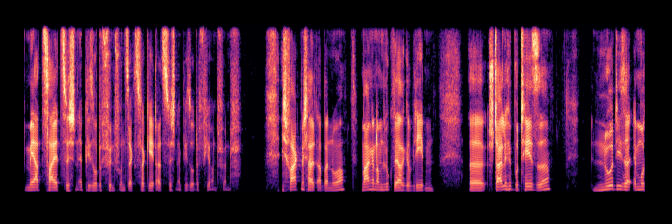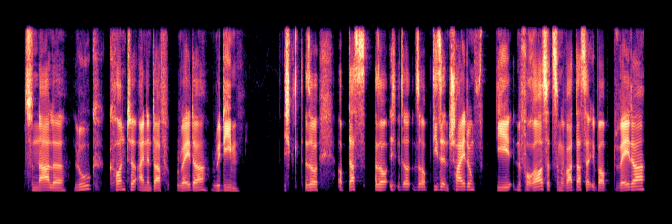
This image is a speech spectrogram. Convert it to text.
mehr Zeit zwischen Episode 5 und 6 vergeht als zwischen Episode 4 und 5. Ich frage mich halt aber nur, mal angenommen, Luke wäre geblieben. Äh, steile Hypothese, nur dieser emotionale Luke konnte einen Darth Raider redeemen. Also, ob das, also, ich, also, ob diese Entscheidung die eine Voraussetzung war, dass er überhaupt Vader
